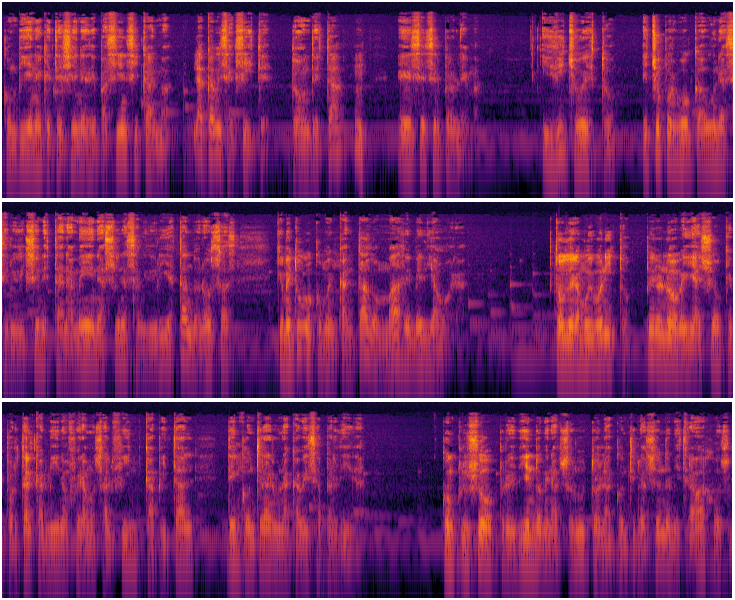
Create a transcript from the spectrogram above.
conviene que te llenes de paciencia y calma. La cabeza existe. ¿Dónde está? Mm, ese es el problema. Y dicho esto, echó por boca unas erudiciones tan amenas y unas sabidurías tan donosas que me tuvo como encantado más de media hora. Todo era muy bonito, pero no veía yo que por tal camino fuéramos al fin capital de encontrar una cabeza perdida. Concluyó prohibiéndome en absoluto la continuación de mis trabajos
